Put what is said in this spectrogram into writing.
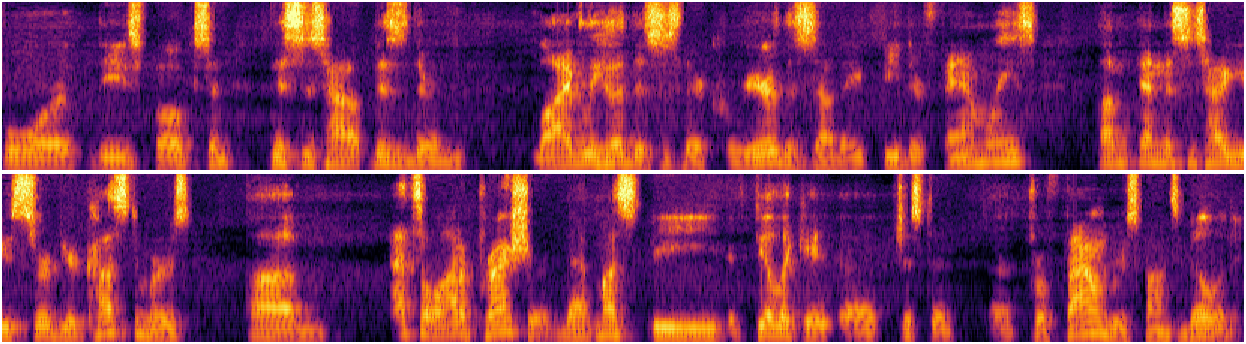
for these folks. And this is how this is their livelihood. This is their career. This is how they feed their families, um, and this is how you serve your customers. Um, that's a lot of pressure. That must be feel like a, uh, just a, a profound responsibility.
